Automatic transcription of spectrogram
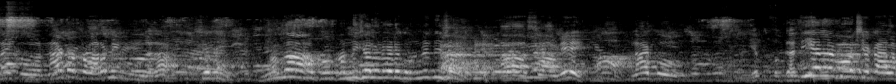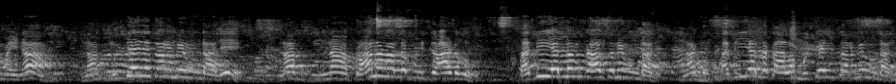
నాకు నాకు ఒక వరం ఇవ్వు కదా చెప్పు ఇంకా రెండు నిమిషాలు ఉన్నాడు రెండు నిమిషాలు. ఆ, స్వామి నాకు గతి ఎల్ల మోక్ష కాలమైన నాకు ముత్తైదతనమే ఉండాలి. నా నా ప్రాణం వల్లప్పుడు కాడు సది ఎల్లం కాల్తనే ఉండాలి. నాకు సది ఎల్ల కాలం ముత్తైదతనమే ఉండాలి.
